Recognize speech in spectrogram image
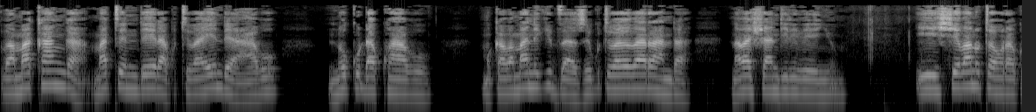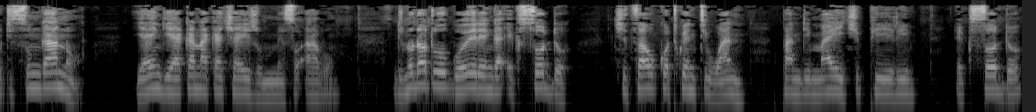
vamakanga matendera kuti vaende havo nokuda kwavo. Mukavamanikidzazve kuti vave varanda navashandiri venyu. Ishe vanotaura kuti sungano yainge yakanaka chaizvo mumeso avo. Ndinoda kuti wogoverenga exodo chitsauko 21 pandima yechipiri. Exodo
